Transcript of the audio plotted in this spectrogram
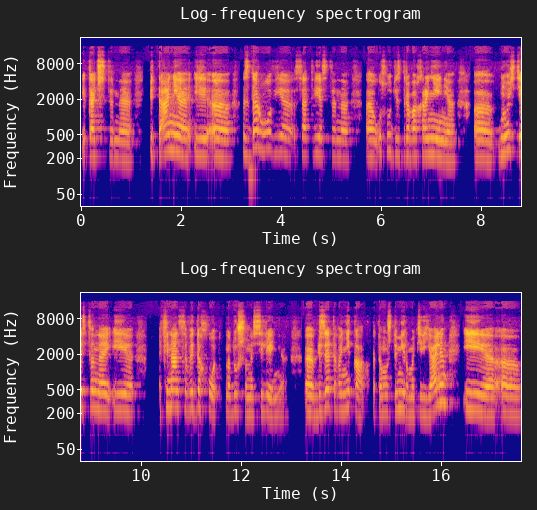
и качественное питание, и э, здоровье, соответственно, э, услуги здравоохранения, э, ну, естественно, и финансовый доход на душу населения. Э, без этого никак, потому что мир материален, и, э,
